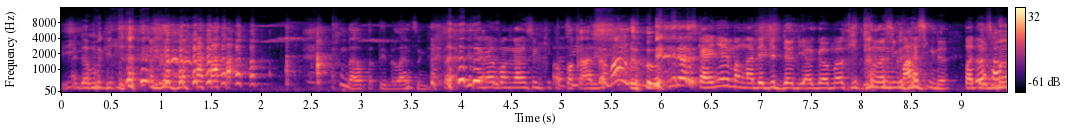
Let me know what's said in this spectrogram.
agama kita. Kenapa tidak langsung kita? kenapa nggak langsung kita sih Apakah Anda malu? Enggak, kayaknya emang ada jeda di agama kita masing-masing dah. Padahal Dan sama.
